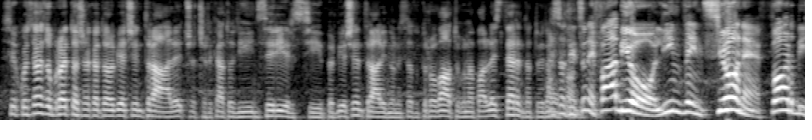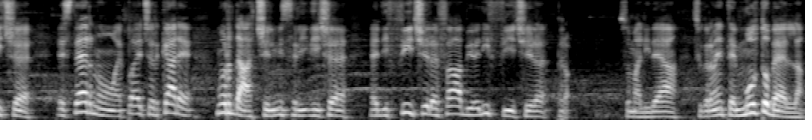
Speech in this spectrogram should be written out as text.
Sì, in questo caso Broetto ha cercato la via centrale, cioè ha cercato di inserirsi per via centrali, non è stato trovato con la palla esterna, intanto vediamo Adesso attenzione Fabio, l'invenzione, forbice, esterno e poi cercare Mordacci, il mister gli dice è difficile Fabio, è difficile, però insomma l'idea sicuramente è molto bella.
